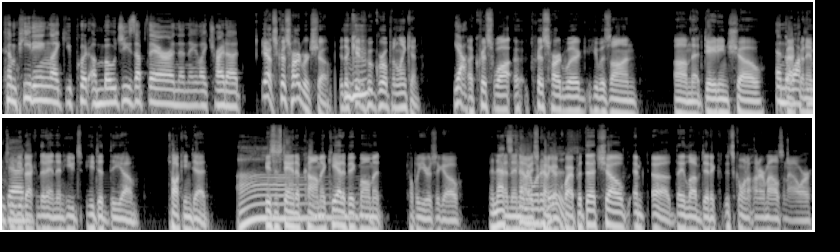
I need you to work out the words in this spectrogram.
competing like you put emojis up there and then they like try to Yeah, it's Chris Hardwick's show. The kid who grew up in Lincoln. yeah Uh, Chris Wa- uh, Chris Hardwick. He was on um, that dating show And The back Walking on MTV Dead. back in the day, and then he he did the um, Talking Dead. Oh. He's a stand-up comic. He had a big moment a couple years ago, and that's and then now he's kind of got quiet. But that show, um, uh, they loved it. It- It's going 100 miles an hour.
